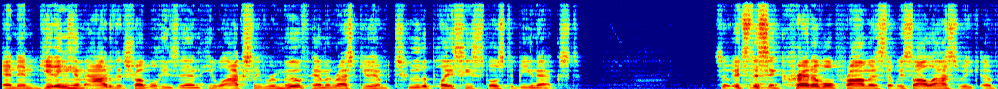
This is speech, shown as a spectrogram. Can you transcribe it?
And in getting him out of the trouble he's in, he will actually remove him and rescue him to the place he's supposed to be next. So it's this incredible promise that we saw last week of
